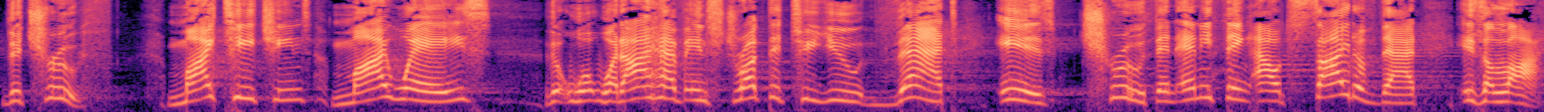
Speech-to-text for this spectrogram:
the truth. My teachings, my ways, what I have instructed to you, that is truth. And anything outside of that is a lie.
